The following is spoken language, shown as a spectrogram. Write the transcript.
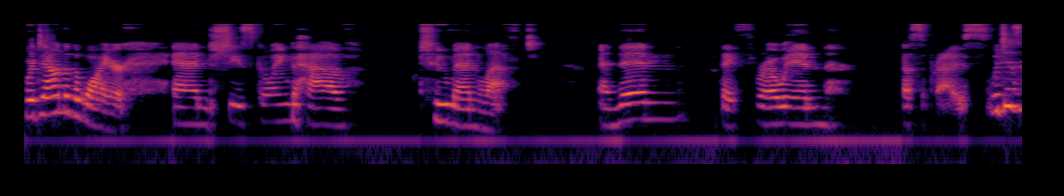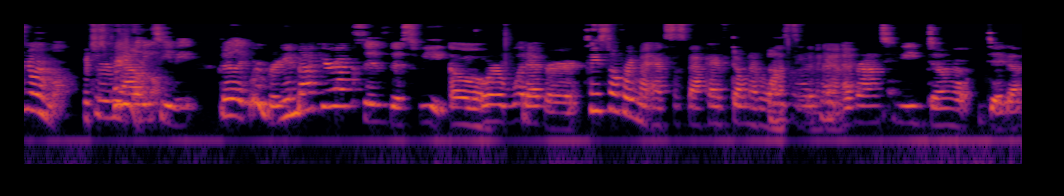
we're down to the wire, and she's going to have two men left, and then they throw in a surprise, which is normal which is for pretty reality normal. TV. They're like, we're bringing back your exes this week Oh, or whatever. please don't bring my exes back. I don't ever want to see them again. ever on TV, don't dig up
